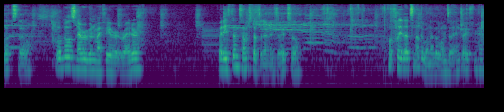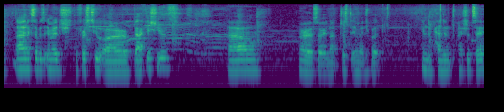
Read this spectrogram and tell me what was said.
looks though. Will Bill's never been my favorite writer, but he's done some stuff that I've enjoyed, so hopefully that's another one of the ones that I enjoy from him. Uh, next up is Image. The first two are back issues. Uh, or, sorry, not just Image, but independent, I should say.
